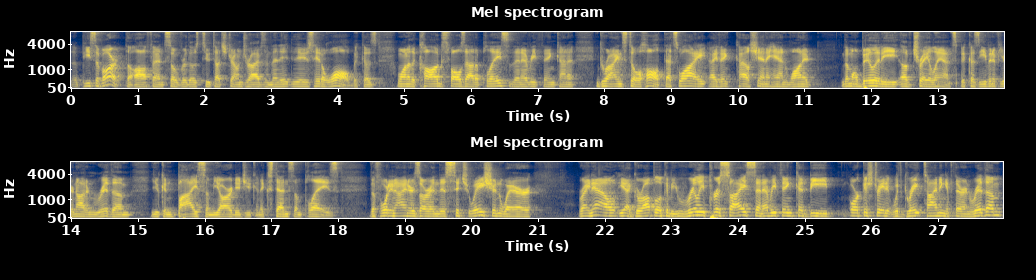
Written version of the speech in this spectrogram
a piece of art, the offense over those two touchdown drives, and then it, they just hit a wall because one of the cogs falls out of place, and then everything kind of grinds to a halt. That's why I think Kyle Shanahan wanted the mobility of Trey Lance because even if you're not in rhythm, you can buy some yardage, you can extend some plays. The 49ers are in this situation where right now, yeah, Garoppolo can be really precise and everything could be orchestrated with great timing if they're in rhythm.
